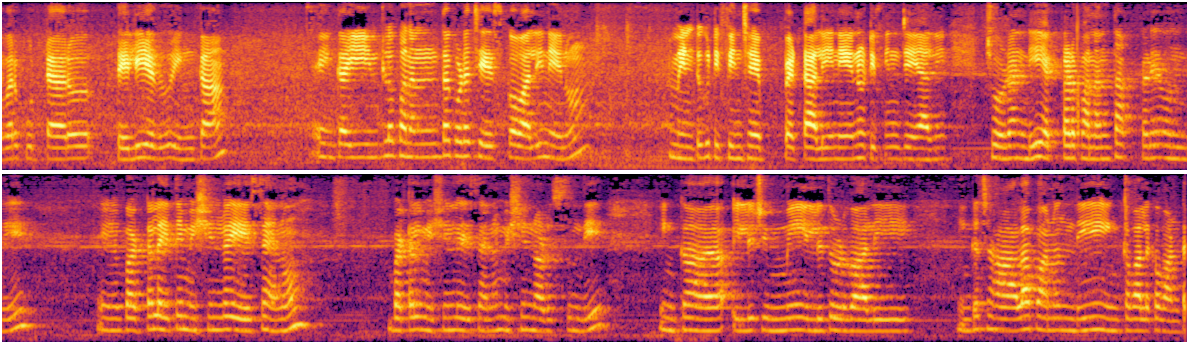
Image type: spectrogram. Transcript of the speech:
ఎవరు పుట్టారో తెలియదు ఇంకా. ఇంకా ఈ ఇంట్లో పనంతా కూడా చేసుకోవాలి నేను. మింటుకు టిఫిన్ చే పెట్టాలి నేను టిఫిన్ చేయాలి. చూడండి ఎక్కడ పనంతా అక్కడే ఉంది. బట్టలు అయితే మిషన్లో వేసాను. బట్టలు మిషన్లో వేసాను. మిషన్ నడుస్తుంది. ఇంకా ఇల్లు చిమ్మి ఇల్లు తుడవాలి. ఇంకా చాలా పని ఉంది ఇంకా వాళ్ళకి వంట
